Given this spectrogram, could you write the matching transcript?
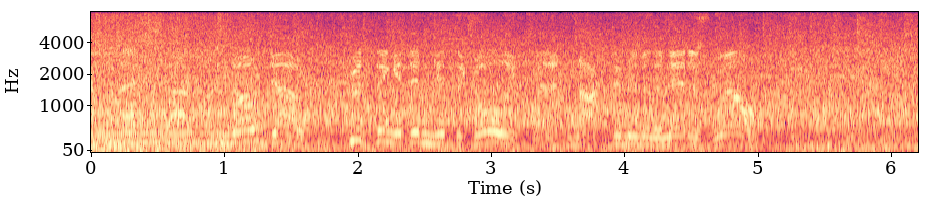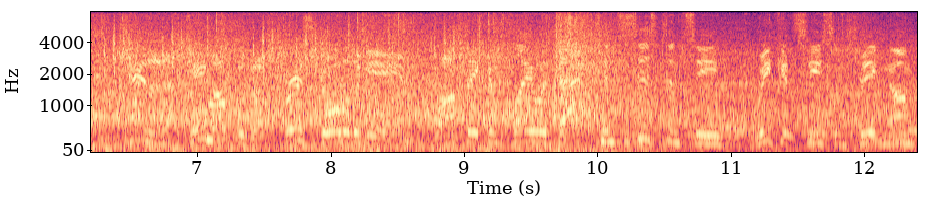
after that. No doubt. Good thing it didn't hit the goalie. Kind of knocked him into the net as well. Came up with the first goal of the game. Well, if they can play with that consistency, we could see some big numbers.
